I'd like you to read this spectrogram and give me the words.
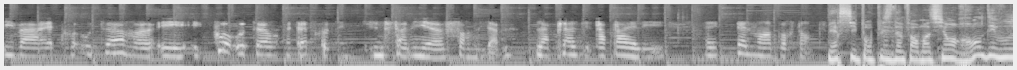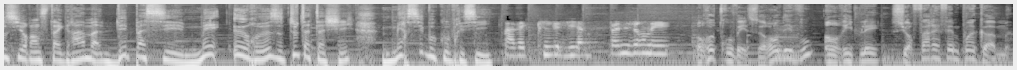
il va être auteur euh, et, et co-auteur peut-être d'une famille euh, formidable. La place du papa, elle est, elle est tellement importante. Merci pour plus d'informations. Rendez-vous sur Instagram, dépassée mais heureuse, tout attaché. Merci beaucoup, Prissy. Avec plaisir. Bonne journée. Retrouvez ce rendez-vous en replay sur farfm.com.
